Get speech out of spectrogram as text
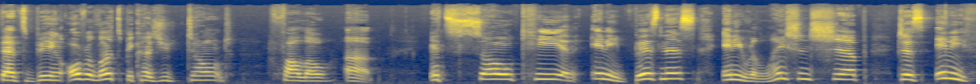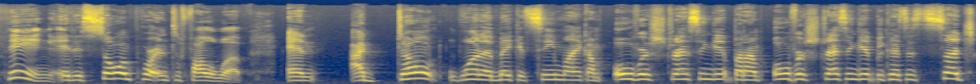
that's being overlooked because you don't follow up. It's so key in any business, any relationship, just anything. It is so important to follow up. And I don't want to make it seem like I'm overstressing it, but I'm overstressing it because it's such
